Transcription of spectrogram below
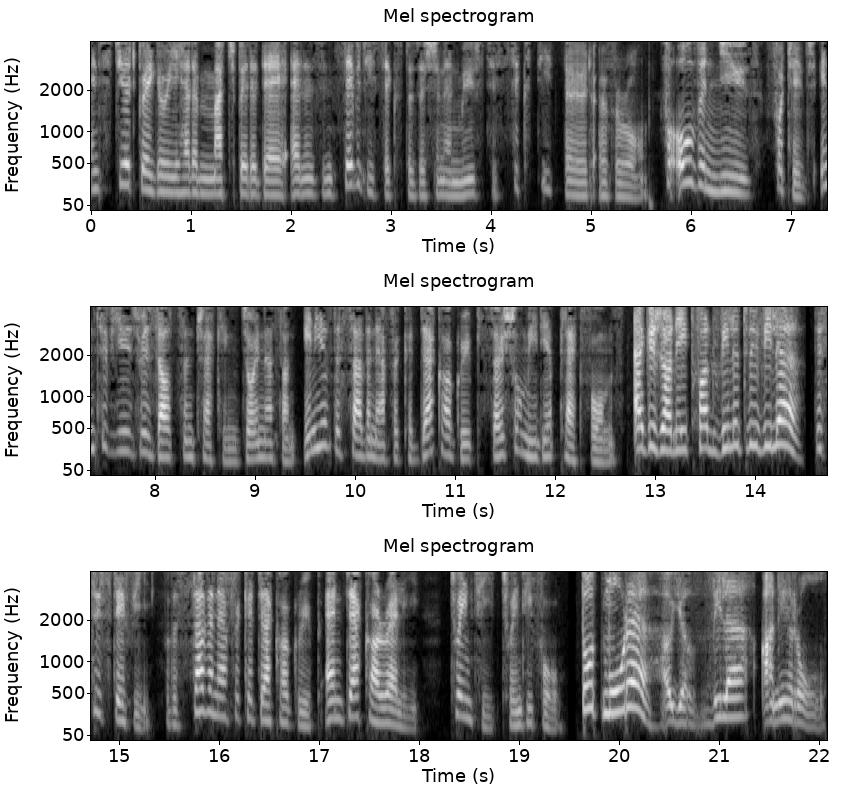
and Stuart Gregory had a much better day and is in 76th position and moves to 63rd overall. For all the news, footage, interviews, results, and tracking, join us on any of the Southern Africa Dakar Group's social media platforms. Ek is Janet van Wiele twee Wiele. This is Steffi for the Southern Africa Dakar Group and Dakar Rally 2024. Tot môre, hou jou wiele aan die rol.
